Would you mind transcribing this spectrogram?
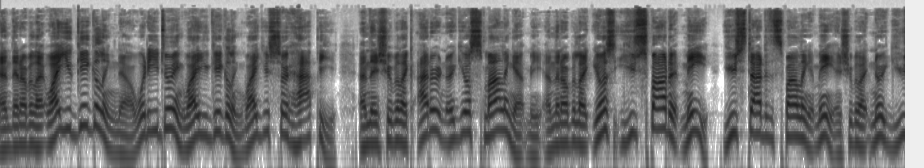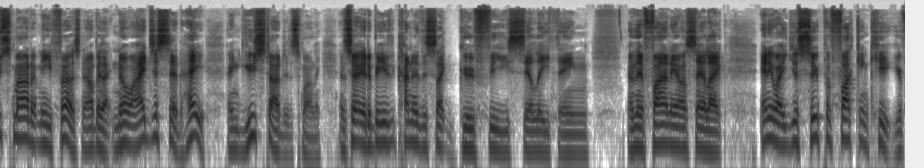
and then I'll be like, why are you giggling now? What are you doing? Why are you giggling? Why are you so happy? And then she'll be like, I don't know. You're smiling at me. And then I'll be like, You're, you smiled at me. You started smiling at me. And she'll be like, No, you smiled at me first. And I'll be like, No, I just said, Hey. And you started smiling. And so it'll be kind of this like goofy, silly thing. And then finally I'll say, like, Anyway, you're super fucking cute. You're,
